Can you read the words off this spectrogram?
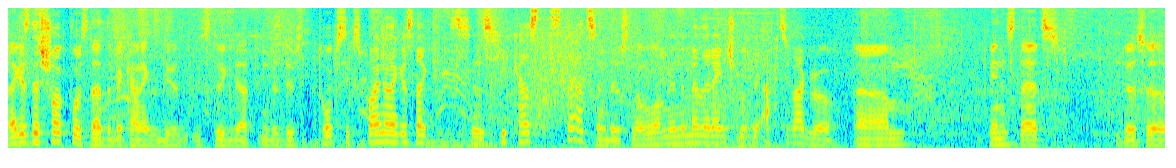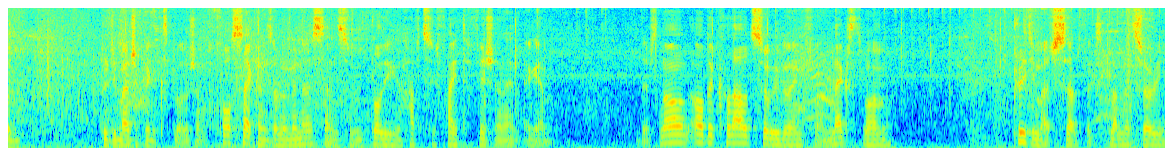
I guess the shock pulse that the mechanic is doing that. And there's toxic spine and I guess like since he casts stats and there's no one in the melee range with the active aggro, um, means that there's a pretty much a big explosion. Four seconds of luminescence, so we probably have to fight the fish in it again. There's no other cloud, so we're going for the next one. Pretty much self-explanatory.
